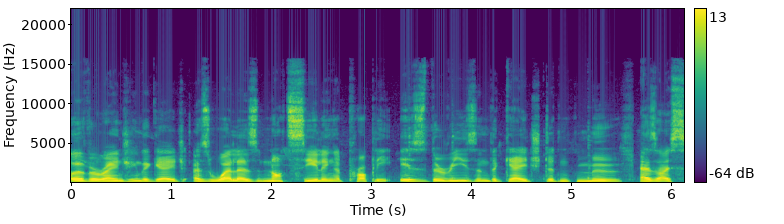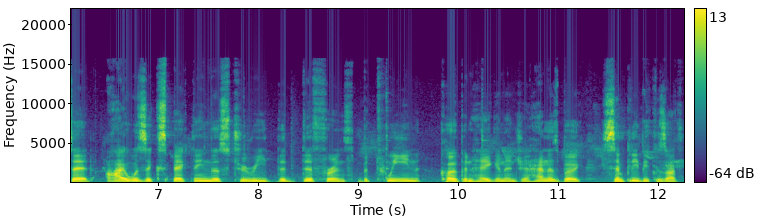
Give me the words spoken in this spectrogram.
overranging the gauge as well as not sealing it properly is the reason the gauge didn't move. As I said, I was expecting this to read the difference between Copenhagen and Johannesburg simply because I've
